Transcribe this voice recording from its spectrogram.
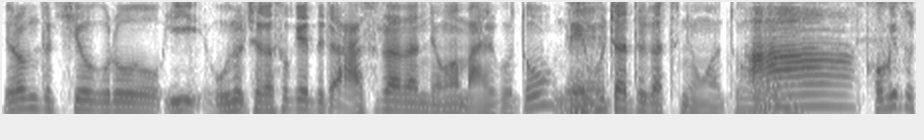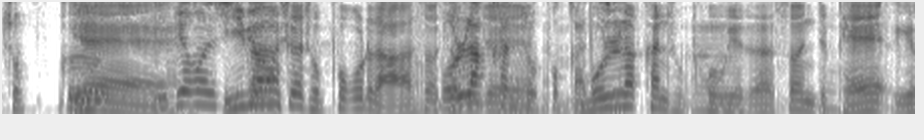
여러분들 기억으로 이 오늘 제가 소개해드릴 아수라라는 영화 말고도 예. 내부자들 같은 영화도 아 거기도 조그 예. 이병헌 씨가 이병헌 씨가 조폭으로 나와서 몰락한 조폭까지 몰락한 조폭이라서 음. 이제 배 이게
